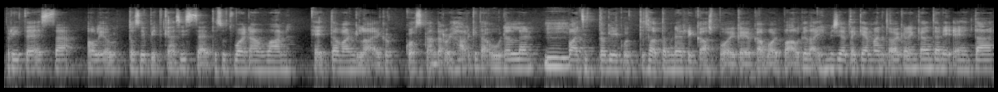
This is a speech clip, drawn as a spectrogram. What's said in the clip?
Briteissä oli ollut tosi pitkään siis se, että sut voidaan vaan heittää vankilaan eikä koskaan tarvitse harkita uudelleen. Mm. Paitsi toki kun sä oot tämmöinen rikas poika, joka voi palkata ihmisiä tekemään niitä oikeudenkäyntiä, niin eihän tämä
